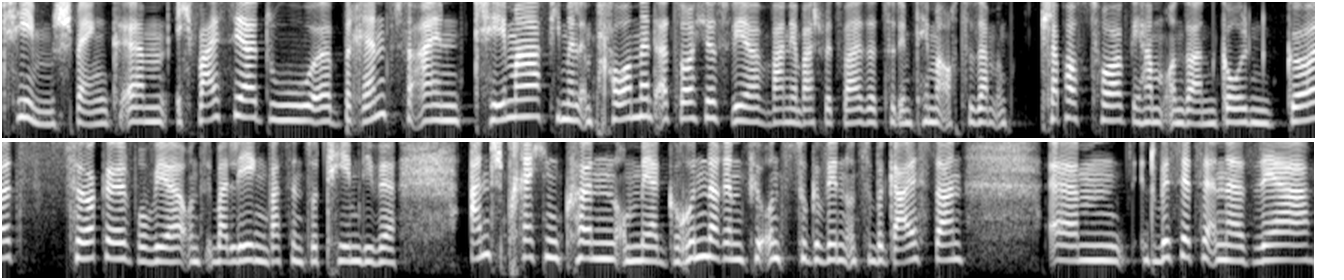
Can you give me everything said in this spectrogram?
Themenschwenk. Ähm, ich weiß ja, du äh, brennst für ein Thema Female Empowerment als solches. Wir waren ja beispielsweise zu dem Thema auch zusammen im Clubhouse Talk. Wir haben unseren Golden Girls Circle, wo wir uns überlegen, was sind so Themen, die wir ansprechen können, um mehr Gründerinnen für uns zu gewinnen und zu begeistern. Ähm, du bist jetzt in einer sehr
